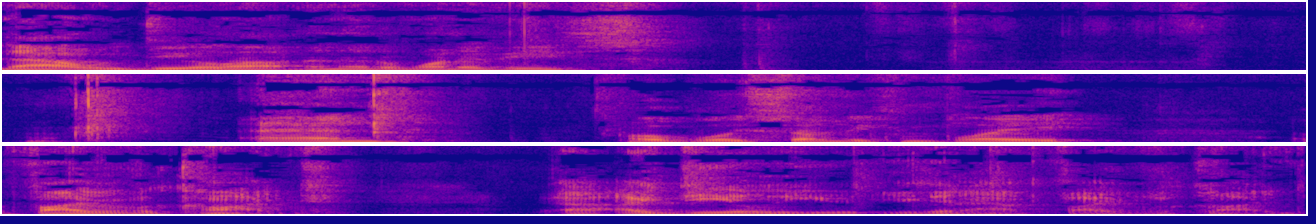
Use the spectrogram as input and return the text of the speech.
now we deal out another one of these. And hopefully somebody can play a five of a kind. Uh, ideally, you, you're going to have five of a kind.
